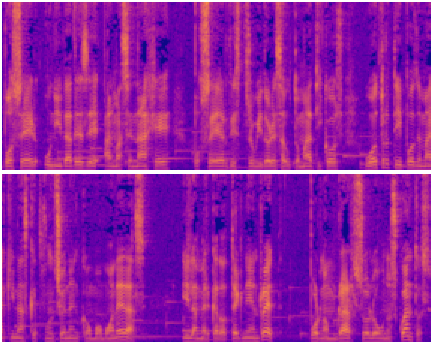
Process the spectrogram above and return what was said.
poseer unidades de almacenaje, poseer distribuidores automáticos u otro tipo de máquinas que funcionen como monedas, y la mercadotecnia en red, por nombrar solo unos cuantos.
